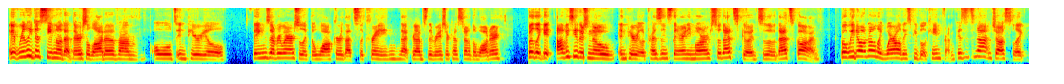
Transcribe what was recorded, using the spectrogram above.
It really does seem though that there's a lot of um, old imperial things everywhere. So like the Walker, that's the crane that grabs the Razor Crest out of the water. But like it, obviously there's no imperial presence there anymore, so that's good. So that's gone. But we don't know like where all these people came from because it's not just like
